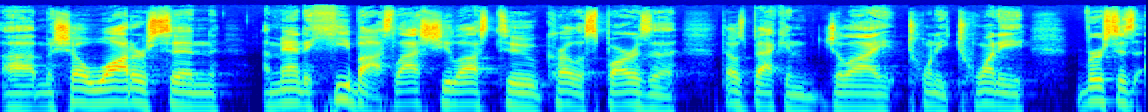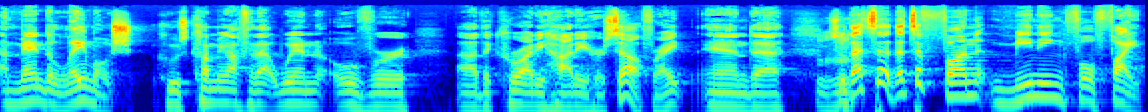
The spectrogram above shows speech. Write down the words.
uh, Michelle Waterson, Amanda Ribas. Last she lost to Carla Esparza. That was back in July 2020 versus Amanda Lemos, who's coming off of that win over uh, the Karate Hottie herself, right? And uh, so that's a that's a fun, meaningful fight.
